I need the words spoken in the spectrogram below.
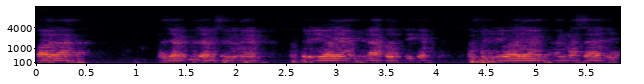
قال مجالس العلم وفي الروايه الى الذكر وفي الروايه المساجد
